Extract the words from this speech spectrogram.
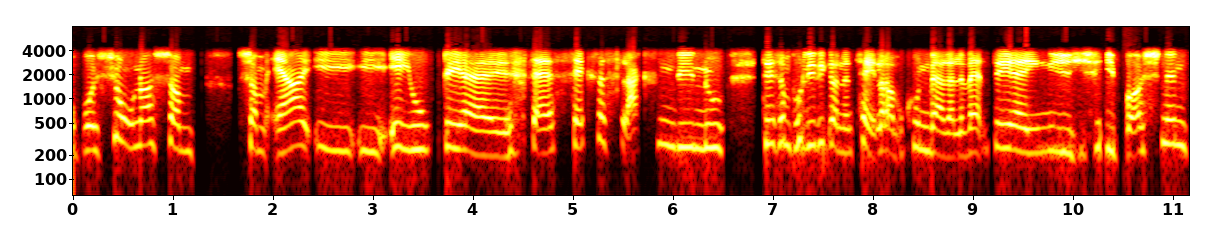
operationer, som som er i, i EU. Det er, øh, der er seks af slagsen lige nu. Det, som politikerne taler om, kunne være relevant, det er en i, i Bosnien,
